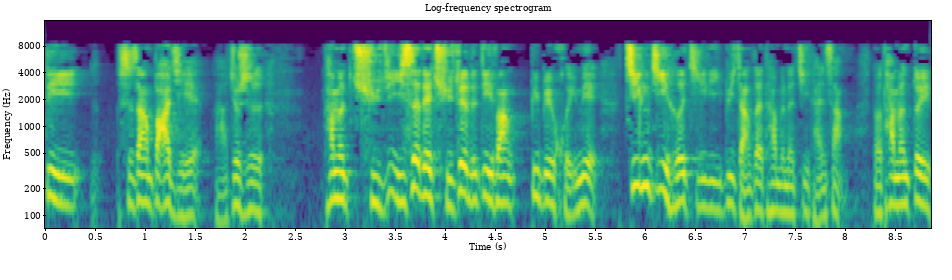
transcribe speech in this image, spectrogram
第十章八节啊，就是。他们取以色列取罪的地方必被毁灭，经济和吉利必长在他们的祭坛上。然后他们对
